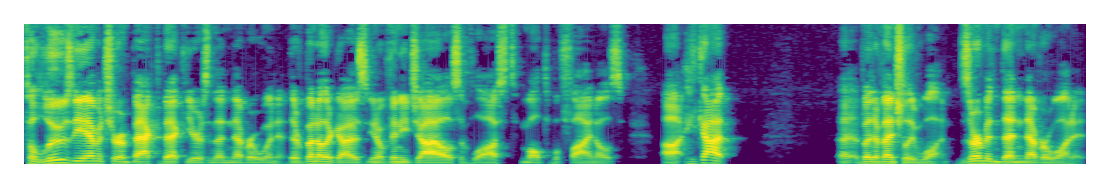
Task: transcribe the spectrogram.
to lose the amateur in back to back years and then never win it. There have been other guys, you know, Vinny Giles have lost multiple finals. Uh, he got, uh, but eventually won. Zerman then never won it.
